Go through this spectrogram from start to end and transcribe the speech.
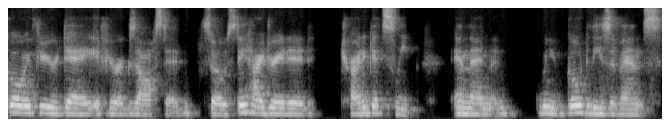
going through your day if you're exhausted. So stay hydrated, try to get sleep. And then when you go to these events,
